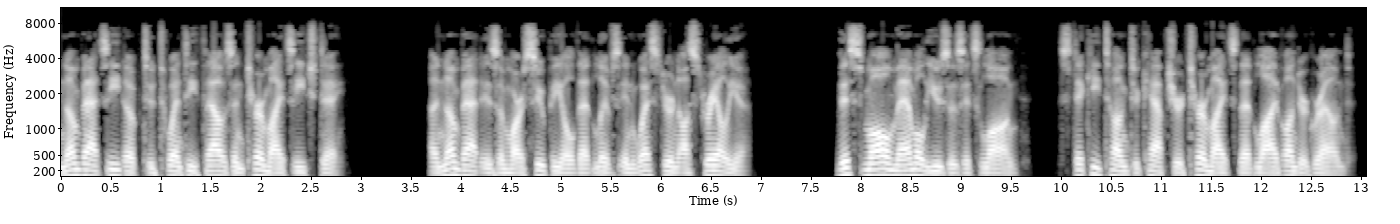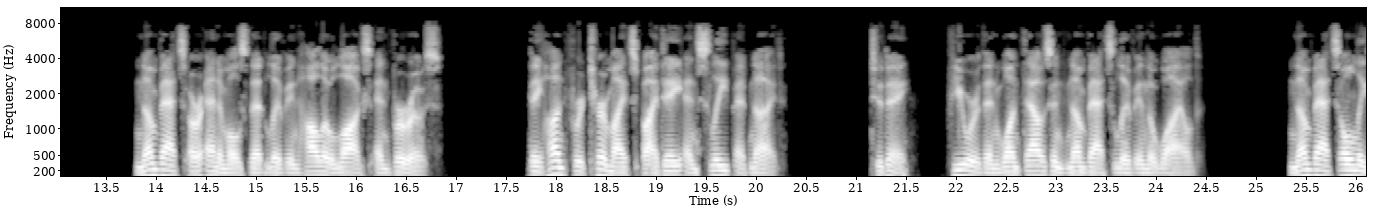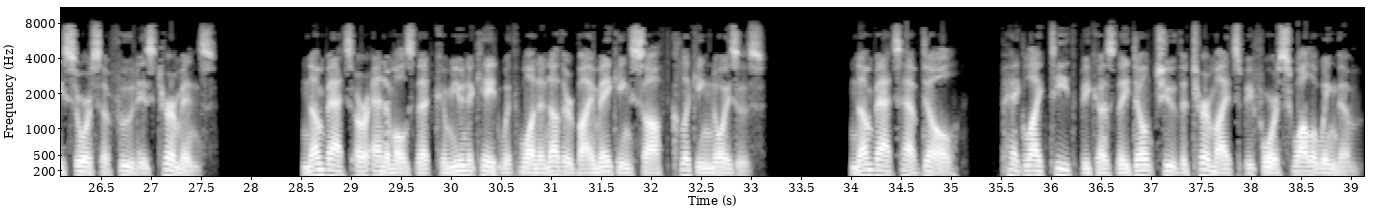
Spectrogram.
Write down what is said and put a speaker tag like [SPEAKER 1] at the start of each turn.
[SPEAKER 1] Numbats eat up to 20,000 termites each day. A numbat is a marsupial that lives in Western Australia. This small mammal uses its long, sticky tongue to capture termites that live underground. Numbats are animals that live in hollow logs and burrows. They hunt for termites by day and sleep at night. Today, fewer than 1,000 numbats live in the wild. Numbats' only source of food is termites. Numbats are animals that communicate with one another by making soft clicking noises. Numbats have dull, peg-like teeth because they don't chew the termites before swallowing them.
